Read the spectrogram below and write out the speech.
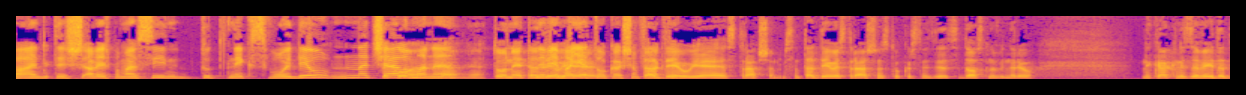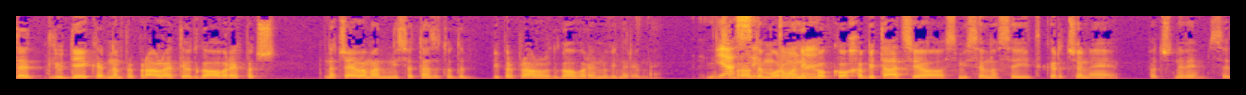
Pa, tež, a veš, pa imajo vsi tudi nek svoj del načeloma, Tako, ne? Ja, ja. To, ne, Ne vem, a je to kakšen ta faktor? del je strašen. Mislim, ta del je strašen, zato ker se mi zdi, da se dosti novinarjev nekako ne zaveda, da ljudje, ki nam pripravljajo te odgovore, pač načeloma niso tam zato, da bi pripravljali odgovore novinarjem. Ne. Ja, Prav, da moramo to, ne. neko kohabitacijo smiselno se iti, ker če ne, pač ne vem, se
